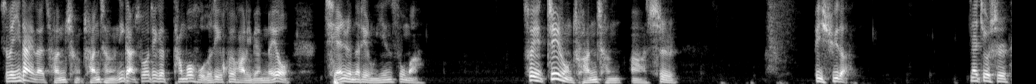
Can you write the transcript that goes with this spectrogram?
是不是一代一代传承传承？你敢说这个唐伯虎的这个绘画里边没有前人的这种因素吗？所以这种传承啊是必须的，那就是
